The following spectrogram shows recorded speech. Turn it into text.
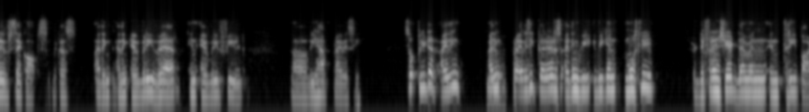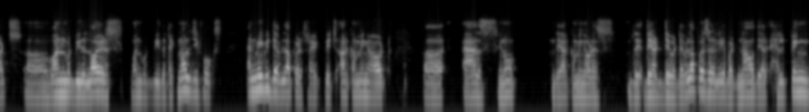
DevPrivSecOps because I think I think everywhere in every field uh, we have privacy. So Peter, I think I think privacy careers. I think we we can mostly differentiate them in in three parts. Uh, one would be the lawyers, one would be the technology folks, and maybe developers, right? Which are coming out uh, as you know they are coming out as they, they are they were developers earlier but now they are helping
